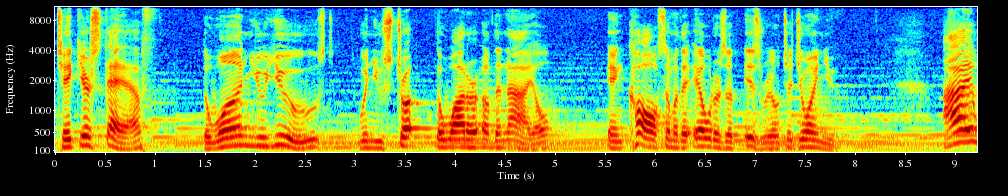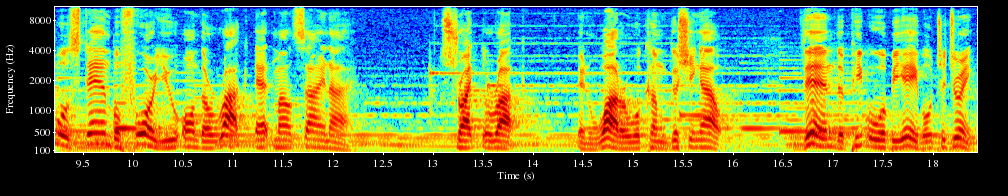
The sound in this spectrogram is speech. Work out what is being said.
Take your staff, the one you used when you struck the water of the Nile, and call some of the elders of Israel to join you. I will stand before you on the rock at Mount Sinai. Strike the rock, and water will come gushing out. Then the people will be able to drink.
